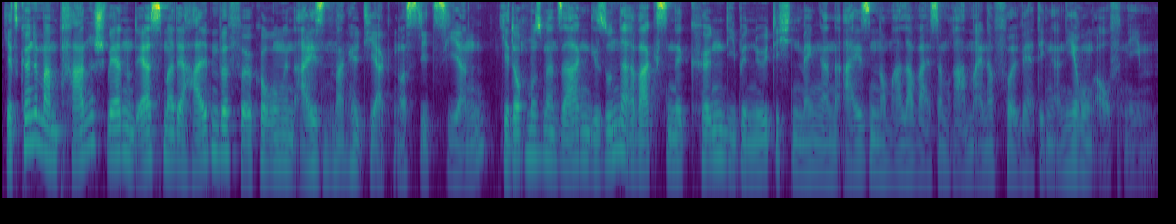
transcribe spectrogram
Jetzt könnte man panisch werden und erstmal der halben Bevölkerung einen Eisenmangel diagnostizieren. Jedoch muss man sagen, gesunde Erwachsene können die benötigten Mengen an Eisen normalerweise im Rahmen einer vollwertigen Ernährung aufnehmen.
